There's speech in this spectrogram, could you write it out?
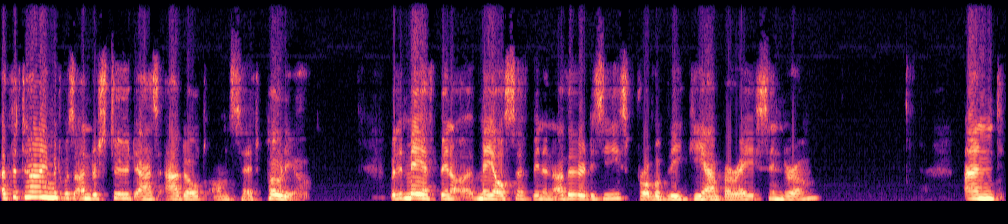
At the time, it was understood as adult onset polio, but it may have been, may also have been another disease, probably Guillain-Barré syndrome. And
